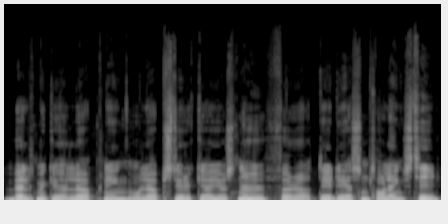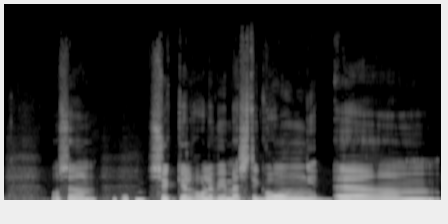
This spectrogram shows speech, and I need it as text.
väldigt mycket löpning och löpstyrka just nu för att det är det som tar längst tid. Och sen cykel håller vi mest igång ehm,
